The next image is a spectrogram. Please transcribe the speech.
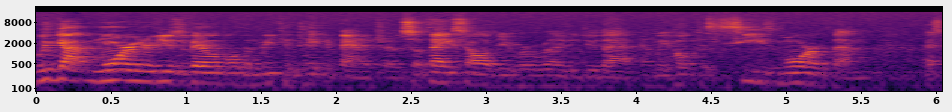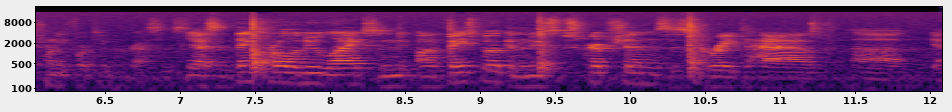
we've got more interviews available than we can take advantage of. So thanks to all of you who are willing to do that, and we hope to seize more of them as 2014 progresses. Yes, and thanks for all the new likes and on Facebook and the new subscriptions. This is great to have. Uh, yeah,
